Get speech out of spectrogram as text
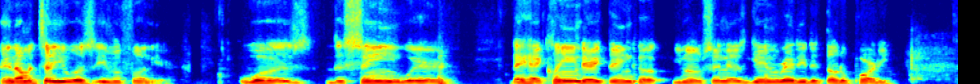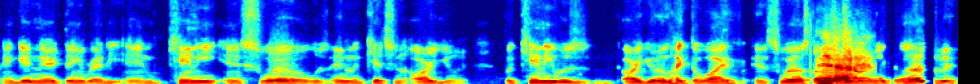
And I'm gonna tell you what's even funnier was the scene where they had cleaned everything up, you know what I'm saying? They was getting ready to throw the party and getting everything ready. And Kenny and Swell was in the kitchen arguing. But Kenny was arguing like the wife, and Swell started yeah. arguing like the husband.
